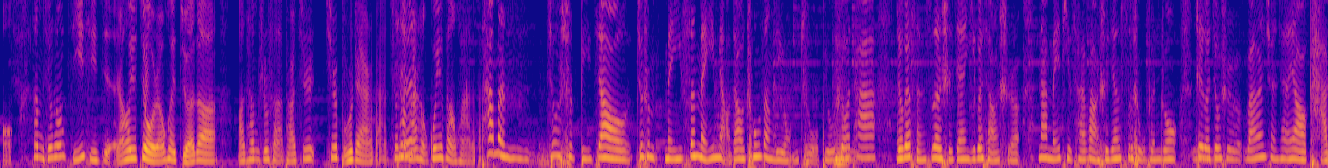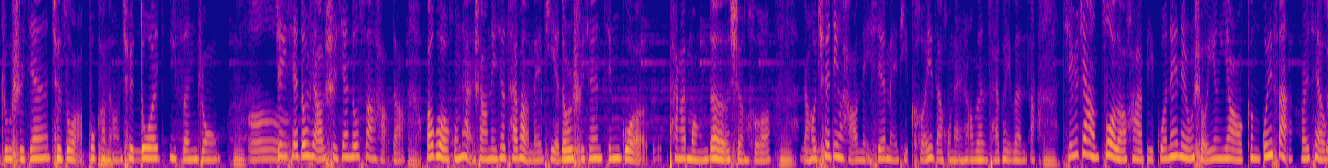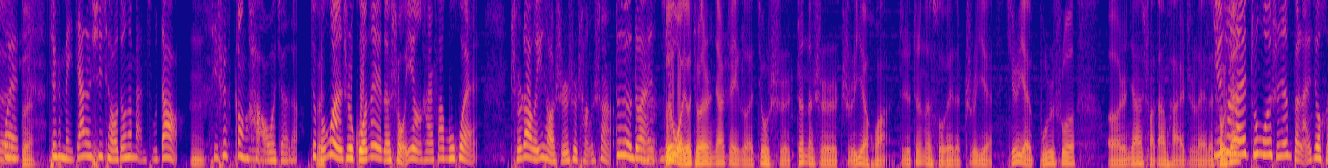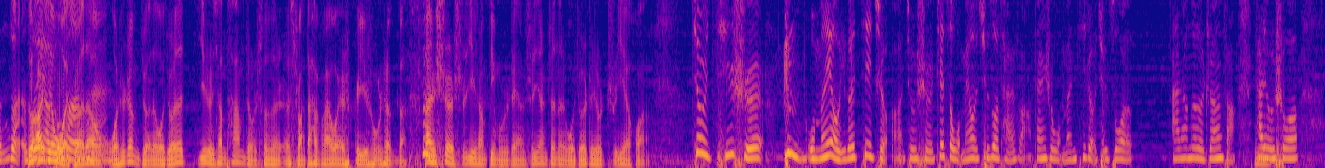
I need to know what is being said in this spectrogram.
他们行程极其紧，然后就就有人会觉得啊，他们是不是耍大牌儿？其实其实不是这样的吧，其实他们还是很规范化的吧。他们就是比较，就是每一分每一秒都要充分利用住。比如说，嗯他留给粉丝的时间一个小时，那媒体采访时间四十五分钟，这个嗯就是完完全全要卡住时间去做，不可嗯能去多一分钟。嗯。哦，这些都是要事先都算好的。嗯。包括红毯上那些采访的媒体，也都是事先经过派拉蒙的审核，嗯。然后确定好哪些媒体可以在红毯上问才可以问的。嗯，其实这样做的话，比国内那种首映要更规范，而且会对，就是每家的需求都能满足到，嗯。其实更好，嗯。我觉得。就甭管是国内的首映还是发布会，迟到个一小时是常事儿。对对对，嗯所以我就觉得人家这个就是真的是职业化，这是真的所谓的职业，其实也不是说，呃，人家耍大牌之类的。因为他首先，来中国的时间本来就很短，对，所以而且我觉得我是这么觉得，我觉得即使像他们这种身份人耍大牌，我也是可以容忍的。但是实际上并不是这样，实际上真的，我觉得这就是职业化。就是其实 我们有一个记者，就是这次我没有去做采访，但是我们记者去做阿汤哥的专访，他嗯就说。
